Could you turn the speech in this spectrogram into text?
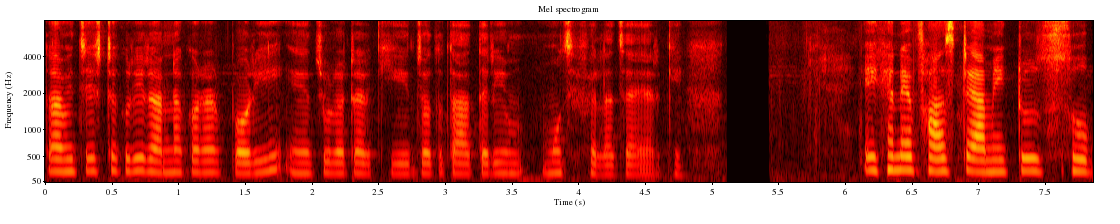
তো আমি চেষ্টা করি রান্না করার পরই চুলাটা আর কি যত তাড়াতাড়ি মুছে ফেলা যায় আর কি। এখানে ফার্স্টে আমি একটু সোপ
